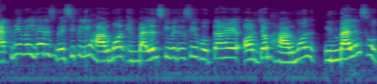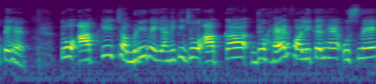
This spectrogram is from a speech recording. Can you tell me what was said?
acne vulgaris basically hormone imbalance की वजह से होता है और जब हार्मोन इम्बैलेंस होते हैं तो आपकी चमड़ी में यानी कि जो आपका जो हेयर फॉलिकल है उसमें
